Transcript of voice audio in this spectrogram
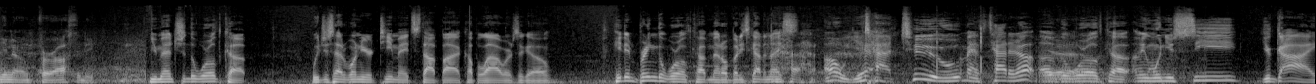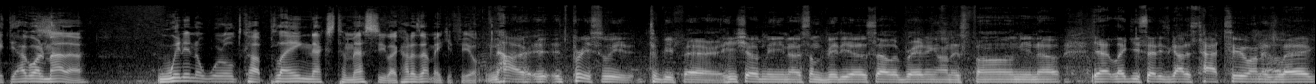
you know, ferocity. You mentioned the World Cup. We just had one of your teammates stop by a couple hours ago. He didn't bring the World Cup medal, but he's got a nice oh yeah tattoo. My man's tatted up of Yeah. the World Cup. I mean, when you see your guy Thiago Almada winning a World Cup, playing next to Messi, like how does that make you feel? No, it, it's pretty sweet. To be fair, he showed me, you know, some videos celebrating on his phone. You know, yeah, like you said, he's got his tattoo on his leg.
